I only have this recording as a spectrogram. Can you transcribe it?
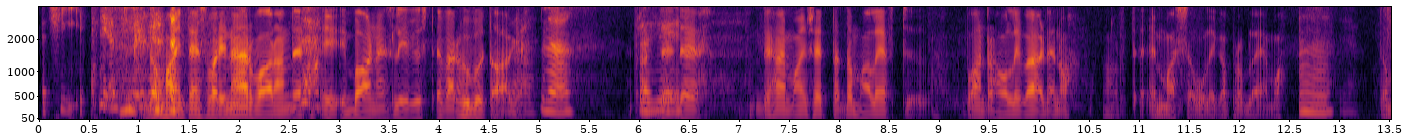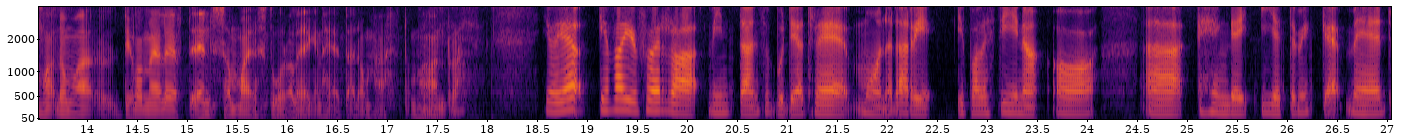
ett skit egentligen. De har inte ens varit närvarande i, i barnens liv just överhuvudtaget. Nej. Nej. Precis. Det, det, det, har man ju sett att de har levt på andra håll i världen och haft en massa olika problem. Och Mm. de, har, de har till och med levt ensamma i stora lägenheter, de här, de här andra. Jo, jag, jag var ju förra vintern så bodde jag tre månader i, i Palestina och äh, hängde jättemycket med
